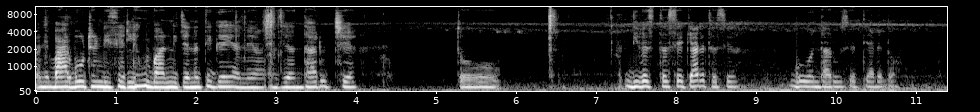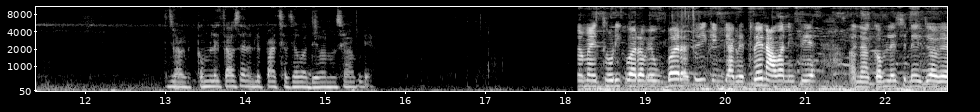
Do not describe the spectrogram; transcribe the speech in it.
અને બહાર બહુ ઠંડી છે, એટલે હું બહાર નીચે નથી ગઈ અને હજી અંધારું જ છે. તો દિવસ થશે, ક્યારે થશે? બહુ અંધારું છે અત્યારે તો. કમલેશ આવશે ને એટલે પાછા જવા દેવાનું છે આપણે. અમે થોડીક વાર હવે ઊભા રહેશે કેમ કે આગળ ટ્રેન આવવાની છે અને કમલેશ ને જવે હવે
